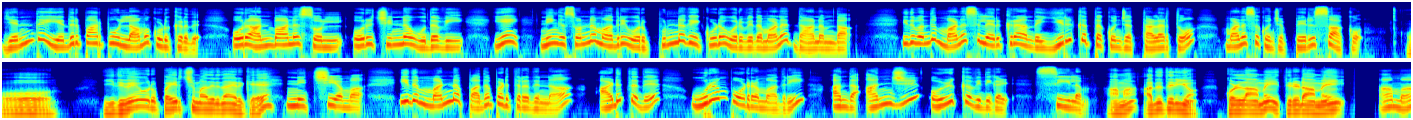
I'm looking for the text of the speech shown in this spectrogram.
எந்த எதிர்பார்ப்பும் இல்லாம கொடுக்கறது. ஒரு அன்பான சொல் ஒரு சின்ன உதவி. ஏன்? நீங்க சொன்ன மாதிரி ஒரு புன்னகை கூட ஒரு விதமான தானம் தான். இது வந்து மனசுல இருக்கிற அந்த இறுக்கத்தை கொஞ்சம் தளர்த்தும் மனசை கொஞ்சம் பெருசாக்கும். ஓ இதுவே ஒரு பயிற்சி மாதிரி தான் இருக்கே? நிச்சயமா. இது மண்ணை பதப்படுத்துறதுன்னா அடுத்தது உரம் போடுற மாதிரி அந்த அஞ்சு ஒழுக்க விதிகள் சீலம். ஆமா அது தெரியும். கொல்லாமை திருடாமை. ஆமா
